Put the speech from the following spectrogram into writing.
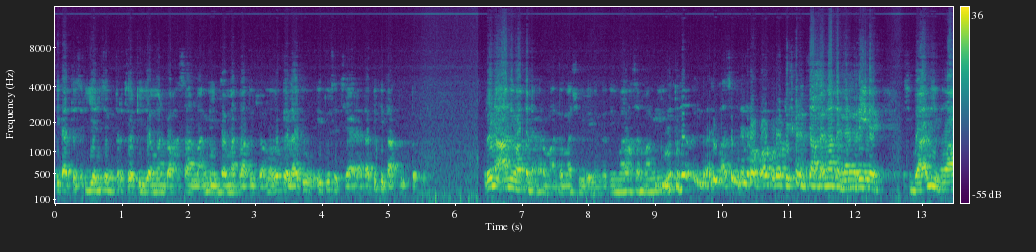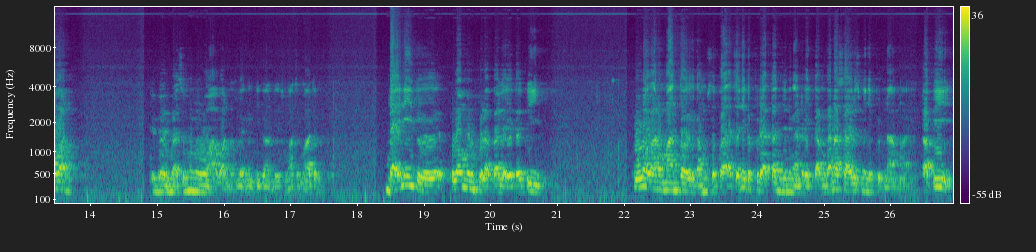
di kasus Rian yang terjadi zaman Pak Hasan Mangli, Bamat Watu Jongo, oke lah itu itu sejarah, tapi kita tutup. Lu nak ani ngoten dengan Romanto Mas Yuri, tadi Pak Hasan Mangli itu lu masuk dan rokok produs kan sampai ngoten dengan ngeri nih, Bali melawan. Di Bali masuk melawan sampai ngendikan terus macam-macam. Nah ini itu, kalau mau bolak balik jadi Pulau karo manto ya kamu sebab jadi keberatan dengan rekam karena saya harus menyebut nama. Tapi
